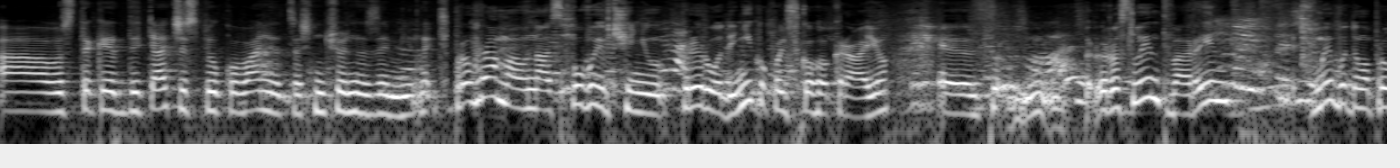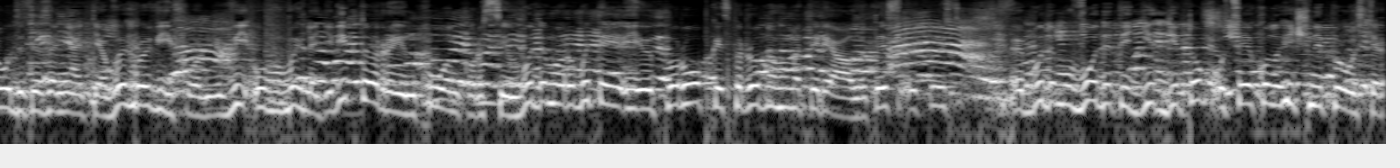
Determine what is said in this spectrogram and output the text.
а ось таке дитяче спілкування це ж нічого не замінить. Програма у нас по вивченню природи Нікопольського краю, е, рослин, тварин. Ми будемо проводити заняття в ігровій формі, у вигляді вікторин, конкурсів. Будемо робити е, поробки з природного матеріалу. Тобто, е, будемо вводити діток у цей екологічний простір.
